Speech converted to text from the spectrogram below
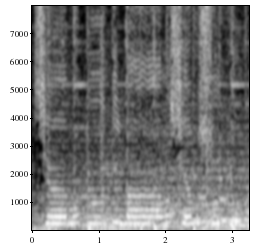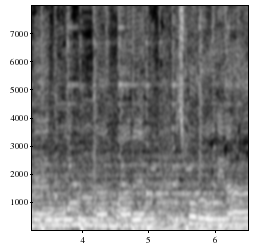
Siamo tutti ma lo siamo sul più bello in un acquarello che scolorirà,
